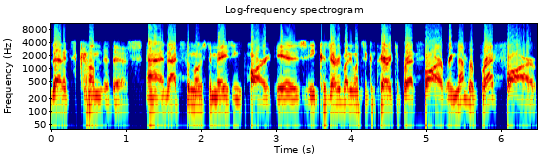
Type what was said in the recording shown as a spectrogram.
that it's come to this. Uh, that's the most amazing part is because everybody wants to compare it to Brett Favre. Remember, Brett Favre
